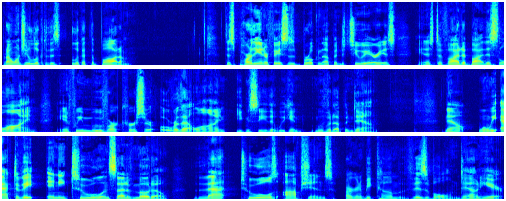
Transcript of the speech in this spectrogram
but I want you to look at this look at the bottom. This part of the interface is broken up into two areas and is divided by this line. And if we move our cursor over that line, you can see that we can move it up and down. Now, when we activate any tool inside of Modo, that tool's options are going to become visible down here.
